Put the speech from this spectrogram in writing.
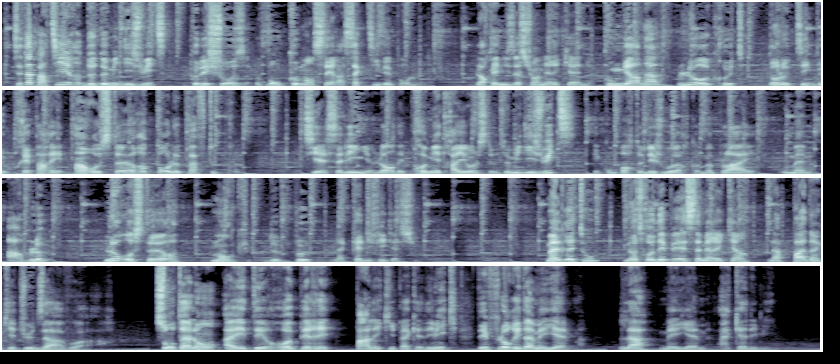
C'est à partir de 2018 que les choses vont commencer à s'activer pour lui. L'organisation américaine Kungarna le recrute dans tic de préparer un roster pour le PAF 2 Pro. Si elle s'aligne lors des premiers trials de 2018 et comporte des joueurs comme Apply ou même Arbleu, le roster manque de peu la qualification. Malgré tout, notre DPS américain n'a pas d'inquiétudes à avoir. Son talent a été repéré par l'équipe académique des Florida Mayhem, la Mayhem Academy.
